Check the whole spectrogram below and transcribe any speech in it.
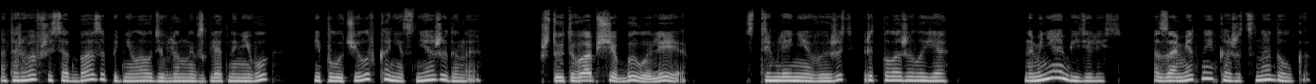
Оторвавшись от базы, подняла удивленный взгляд на него — и получила в конец неожиданное. «Что это вообще было, Лея?» «Стремление выжить», — предположила я. На меня обиделись. Заметно и, кажется, надолго.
